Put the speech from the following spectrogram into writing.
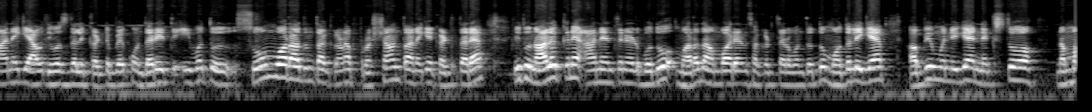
ಆನೆಗೆ ಯಾವ ದಿವಸದಲ್ಲಿ ಕಟ್ಟಬೇಕು ಅಂತ ರೀತಿ ಇವತ್ತು ಸೋಮವಾರ ಆದಂಥ ಕಾರಣ ಪ್ರಶಾಂತ್ ಆನೆಗೆ ಕಟ್ತಾರೆ. ಇದು ನಾಲ್ಕನೇ ಆನೆ ಅಂತಾನೆ ಹೇಳ್ಬೋದು. ಮರದ ಅಂಬಾರಿಯನ್ನು ಸಹ ಕಟ್ತಾ ಇರುವಂತದ್ದು. ಮೊದಲಿಗೆ ಅಭಿಮನ್ಯುಗೆ ನೆಕ್ಸ್ಟ್ ನಮ್ಮ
